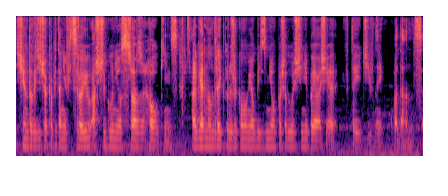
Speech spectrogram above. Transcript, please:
się dowiedzieć o kapitanie Fitzroyu, a szczególnie o Sarze Hawkins. Algernon Drake, który rzekomo miał być z nią w posiadłości, nie pojawia się w tej dziwnej układance.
